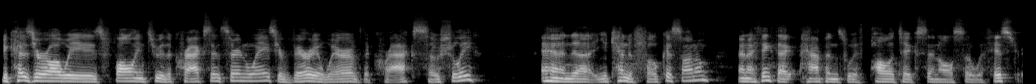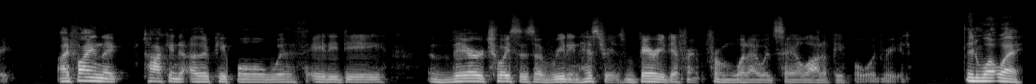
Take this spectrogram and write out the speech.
because you're always falling through the cracks in certain ways, you're very aware of the cracks socially. and uh, you tend to focus on them. And I think that happens with politics and also with history. I find that talking to other people with ADD, their choices of reading history is very different from what I would say a lot of people would read. In what way?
